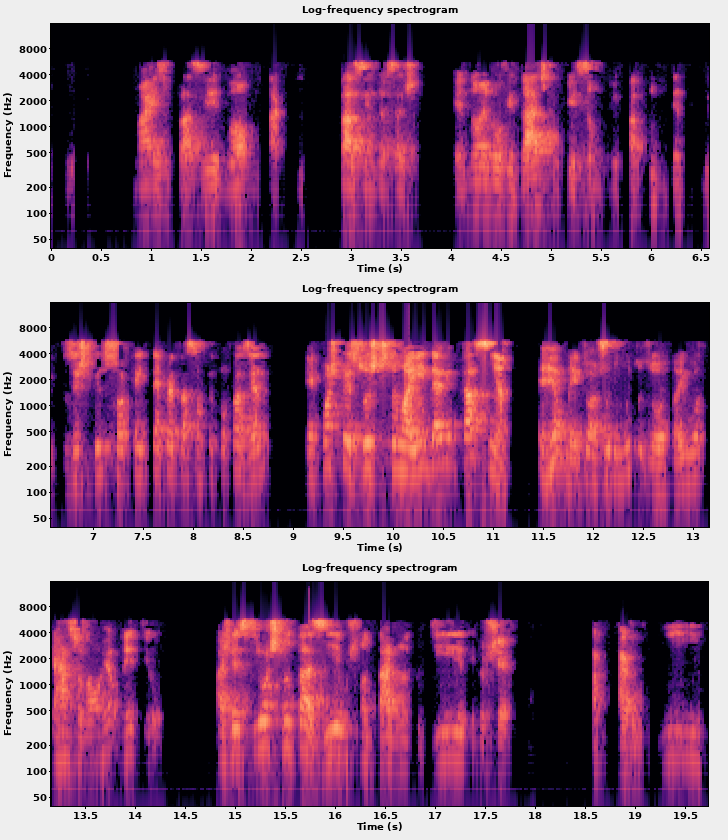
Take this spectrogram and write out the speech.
mas o prazer enorme estar aqui trazendo essas. É, não é novidade, porque são está tudo dentro dos espíritos, só que a interpretação que eu estou fazendo é com as pessoas que estão aí devem estar assim, ó, é, realmente eu ajudo muitos outros. Aí o outro que é racional, realmente eu. Às vezes crio as fantasias, os fantasmas outro dia, que meu chefe está acontecendo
